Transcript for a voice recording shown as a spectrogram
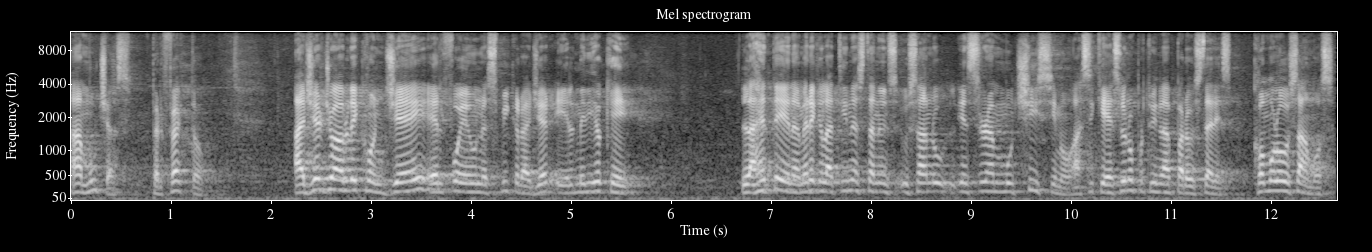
Ah, muchas. Perfecto. Ayer yo hablé con Jay, él fue un speaker ayer y él me dijo que la gente en América Latina está usando Instagram muchísimo, así que es una oportunidad para ustedes. ¿Cómo lo usamos?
